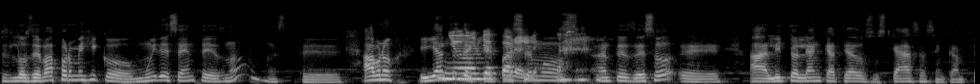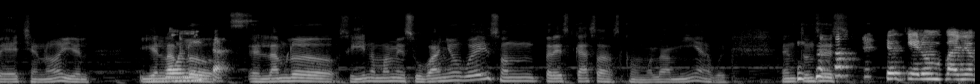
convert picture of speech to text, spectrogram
pues los de Va por México muy decentes, ¿no? Este, ah, bueno, y antes de que pasemos, antes de eso, eh, a Alito le han cateado sus casas en Campeche, ¿no? Y el, y el AMLO, el AMLO, sí, no mames, su baño, güey, son tres casas como la mía, güey. Entonces. Yo quiero un baño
